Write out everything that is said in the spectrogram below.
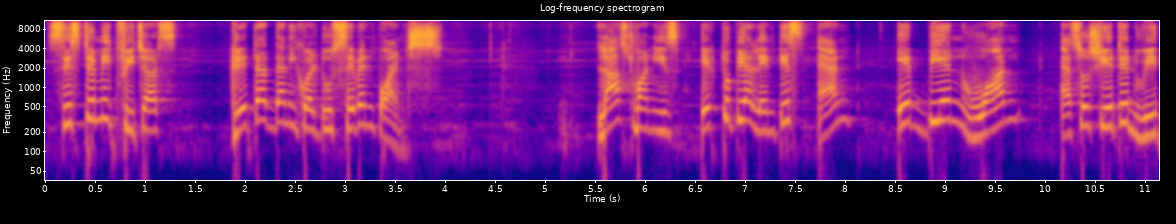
systemic features greater than equal to 7 points. Last one is ectopia lentis and FBN1 associated with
